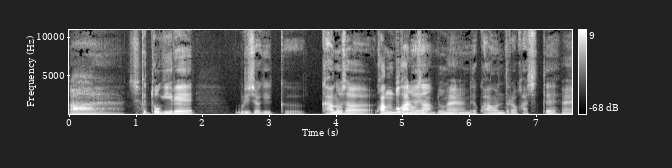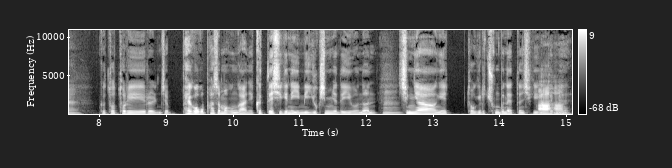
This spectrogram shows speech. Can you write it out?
아. 참. 그 독일에 우리 저기 그 간호사 광부 간호사. 네, 노무현입니다. 광원들하고 갔을 때그 네. 도토리를 이제 배가 고파서 먹은 거 아니에요. 그때 시기는 이미 60년대 이후는 음. 식량이 독일이 충분했던 시기이기 아하. 때문에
